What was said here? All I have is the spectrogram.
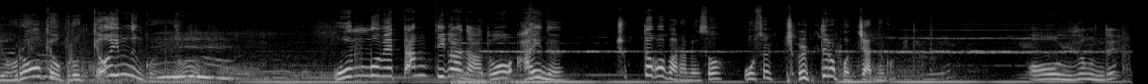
여러 겹으로 껴입는 거예요. 온몸에 땀띠가 나도 아이는 춥다고 말하면서 옷을 절대로 벗지 않는 겁니다. 어 이상한데?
